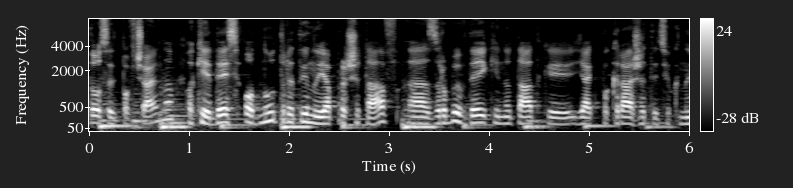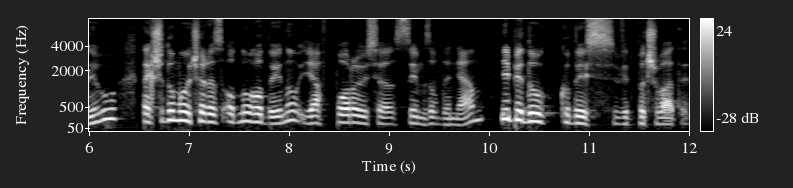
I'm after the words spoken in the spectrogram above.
досить повчально. Окей, десь одну третину я прочитав, е, зробив деякі нотатки, як покращити цю книгу. Так що думаю, через одну годину я впораюся з цим завданням і піду кудись відпочивати.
